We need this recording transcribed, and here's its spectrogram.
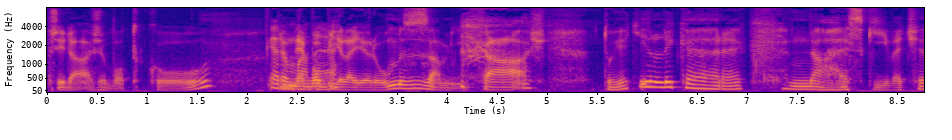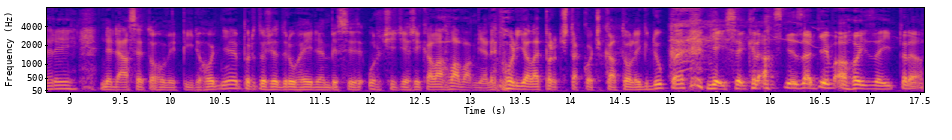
přidáš vodku, Romane. nebo bílej rum, zamícháš, to je ti likérek na hezký večery. Nedá se toho vypít hodně, protože druhý den by si určitě říkala, hlava mě nebolí, ale proč ta kočka tolik dupe? Měj se krásně zatím, ahoj zítra.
